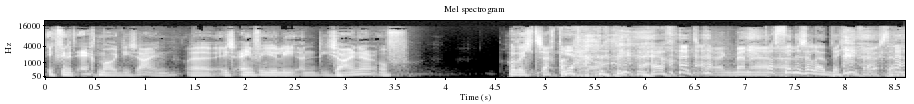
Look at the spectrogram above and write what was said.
ik vind het echt mooi design. Uh, is een van jullie een designer? Of Goed dat je het zegt, dankjewel. Ja, heel goed. Uh, ik ben, uh, dat vinden ze leuk dat je die vraag stelt.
